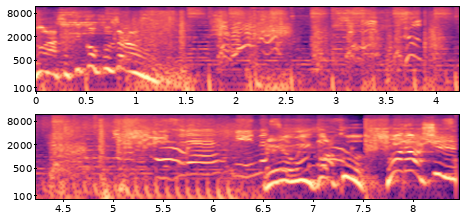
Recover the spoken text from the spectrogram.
Nossa, que confusão! Eu invoco Orochi!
